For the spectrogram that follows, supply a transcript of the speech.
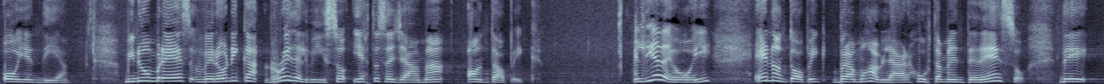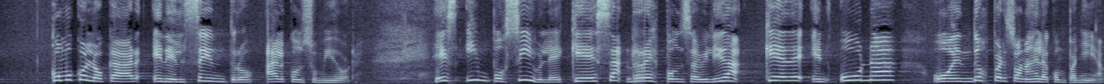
hoy en día. Mi nombre es Verónica Ruiz del Viso y esto se llama On Topic. El día de hoy en On Topic vamos a hablar justamente de eso, de cómo colocar en el centro al consumidor. Es imposible que esa responsabilidad quede en una o en dos personas de la compañía.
